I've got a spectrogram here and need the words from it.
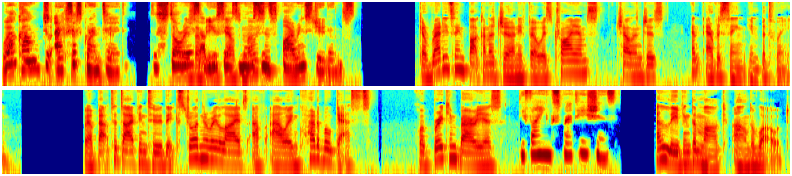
Welcome to Access Granted, the stories of UCL's most inspiring students. Get ready to embark on a journey filled with triumphs, challenges, and everything in between. We're about to dive into the extraordinary lives of our incredible guests who are breaking barriers, Defying expectations. and leaving the mark on the world.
